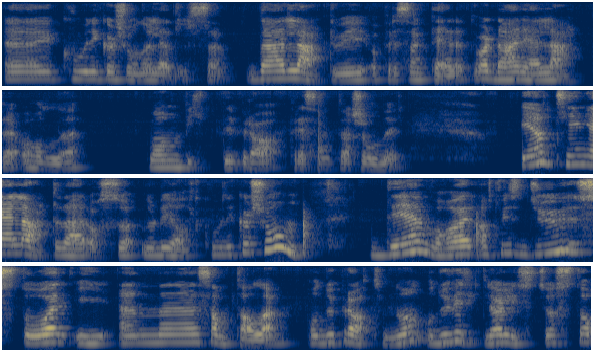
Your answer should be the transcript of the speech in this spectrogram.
Eh, kommunikasjon og ledelse. Der lærte vi å presentere. Det var der jeg lærte å holde vanvittig bra presentasjoner. En ting jeg lærte der også når det gjaldt kommunikasjon, det var at hvis du står i en uh, samtale, og du prater med noen, og du virkelig har lyst til å stå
